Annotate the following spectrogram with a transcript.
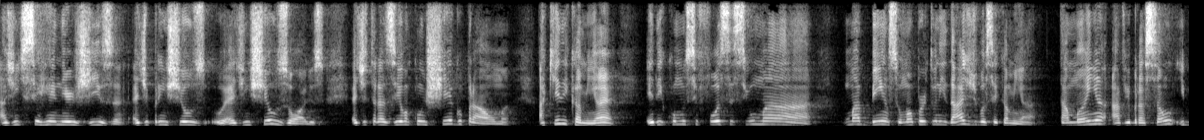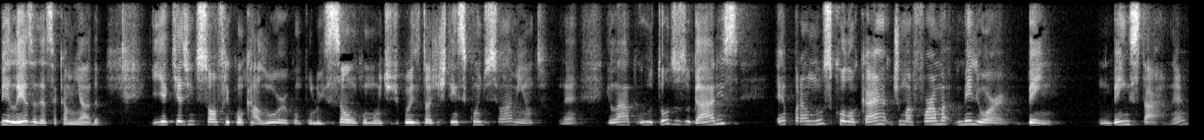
A gente se reenergiza, é de preencher os, é de encher os olhos, é de trazer um aconchego para a alma aquele caminhar, ele como se fosse assim, uma, uma benção, uma oportunidade de você caminhar. Tamanha a vibração e beleza dessa caminhada. E aqui a gente sofre com calor, com poluição, com um monte de coisa, então a gente tem esse condicionamento. Né? E lá, o, todos os lugares é para nos colocar de uma forma melhor, bem, um bem-estar. Né?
